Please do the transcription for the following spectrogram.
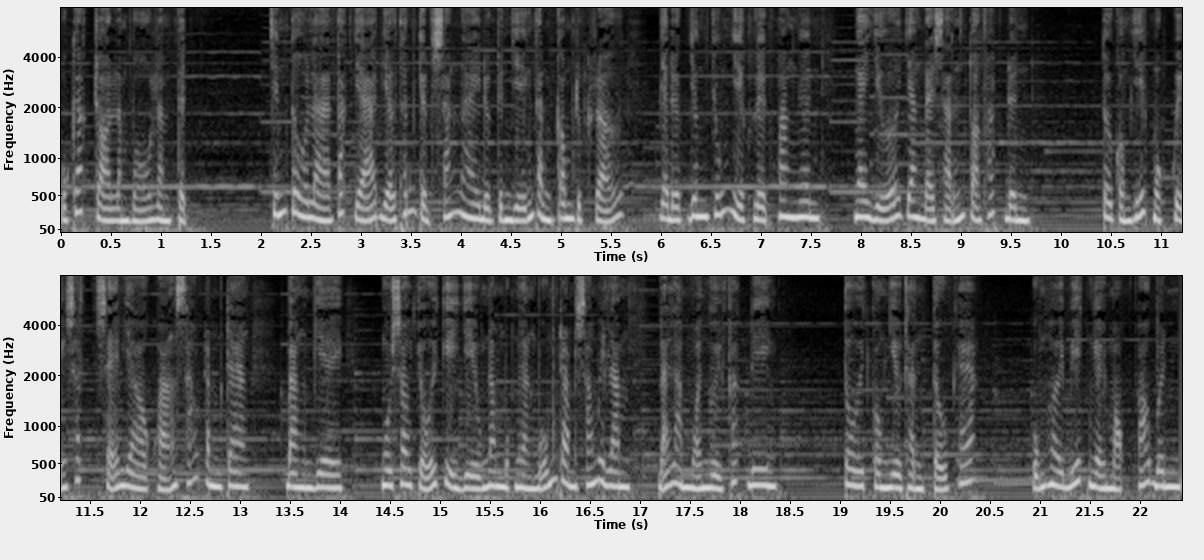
của các trò làm bộ làm tịch. Chính tôi là tác giả vở thánh kịch sáng nay được trình diễn thành công rực rỡ và được dân chúng nhiệt liệt hoan nghênh ngay giữa gian đại sảnh tòa pháp đình. Tôi còn viết một quyển sách sẽ vào khoảng 600 trang bàn về ngôi sao chổi kỳ diệu năm 1465 đã làm mọi người phát điên. Tôi còn nhiều thành tựu khác, cũng hơi biết nghề mọc pháo binh.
